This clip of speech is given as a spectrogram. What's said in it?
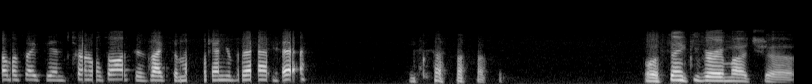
almost like the internal thoughts is like the monkey on your back. well, thank you very much, uh,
